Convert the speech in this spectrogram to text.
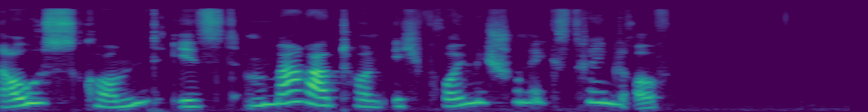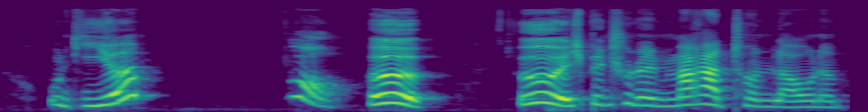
rauskommt, ist Marathon. Ich freue mich schon extrem drauf. Und ihr? Oh, Hö, hö, ich bin schon in Marathonlaune.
